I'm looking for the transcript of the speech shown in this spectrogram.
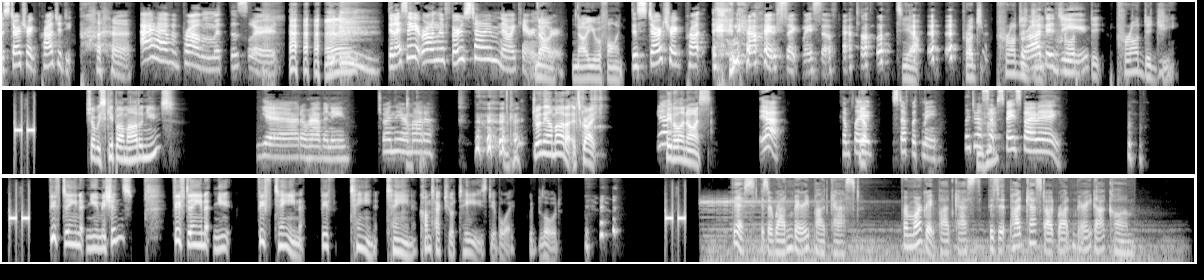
The Star Trek prodigy. I have a problem with this word. Did I say it wrong the first time? Now I can't remember. no, no, you were fine. The Star Trek pro. now I've psyched myself out. Yeah. Prod- prodigy. Prodigy. Prodi- prodigy. Shall we skip Armada news? Yeah, I don't have any. Join the Armada. Okay. Join the Armada. It's great. Yeah. People are nice. Yeah. Come play Yep. stuff with me. Play dress Mhm. up Space Barbie. 15 new missions. 15 new. 15. 15. Teen. Contact your T's, dear boy. Good lord. This is a Roddenberry podcast. For more great podcasts, visit podcast.roddenberry.com.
